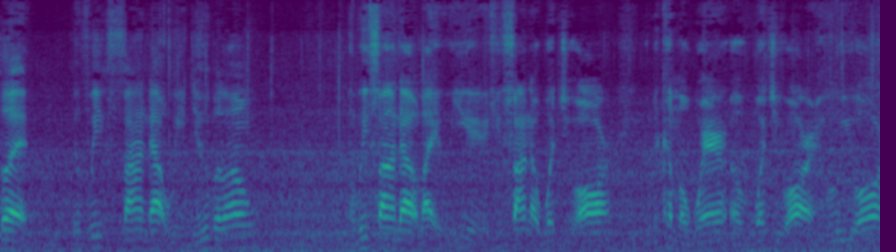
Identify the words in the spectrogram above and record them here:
But if we find out we do belong, and we find out like you, if you find out what you are become aware of what you are and who you are,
